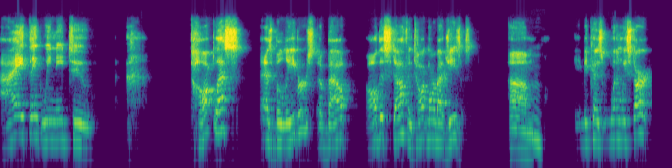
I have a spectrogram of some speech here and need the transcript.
I think we need to talk less as believers about all this stuff and talk more about Jesus. Um, mm. Because when we start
